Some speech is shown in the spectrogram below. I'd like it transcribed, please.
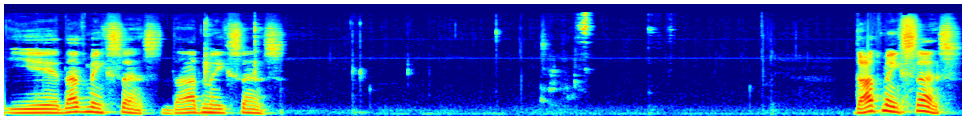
Yeah, that makes sense. That makes sense. That makes sense.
